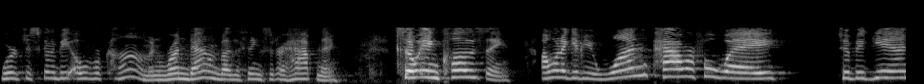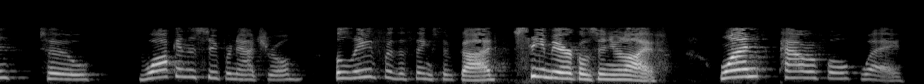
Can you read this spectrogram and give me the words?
we're just going to be overcome and run down by the things that are happening. So in closing, I want to give you one powerful way to begin to walk in the supernatural, believe for the things of God, see miracles in your life. One powerful way,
